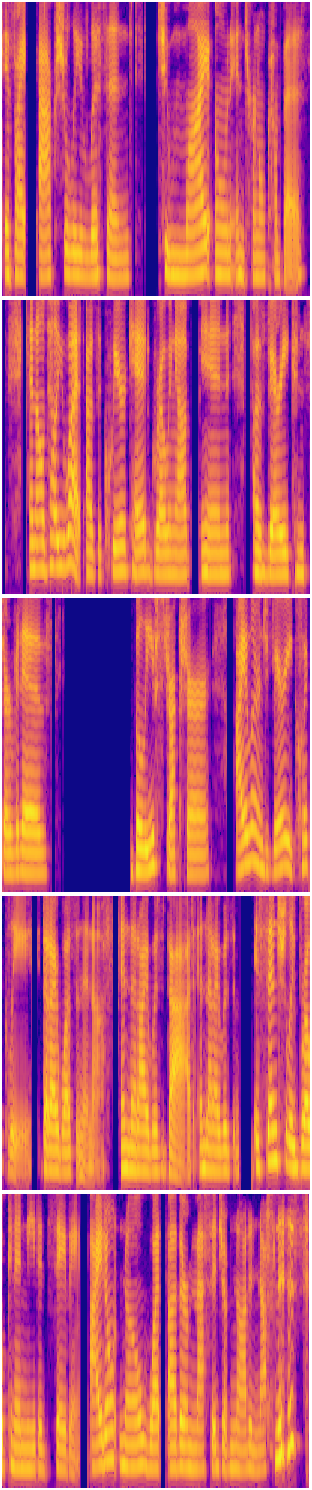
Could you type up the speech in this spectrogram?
if I actually listened to my own internal compass? And I'll tell you what, as a queer kid growing up in a very conservative belief structure, I learned very quickly that I wasn't enough and that I was bad and that I was essentially broken and needed saving. I don't know what other message of not enoughness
